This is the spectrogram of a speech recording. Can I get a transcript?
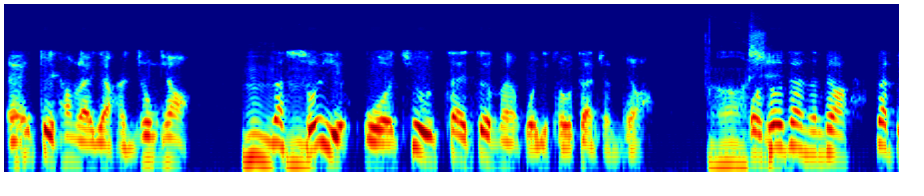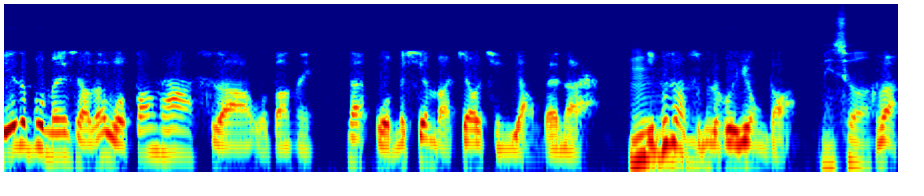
哎，对他们来讲很重要，嗯，那所以我就在这份我就投赞成票，哦，我投赞成票，那别的部门晓得我帮他是啊，我帮你，那我们先把交情养在那儿，你不知道什么时候会用到，没错，是吧？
